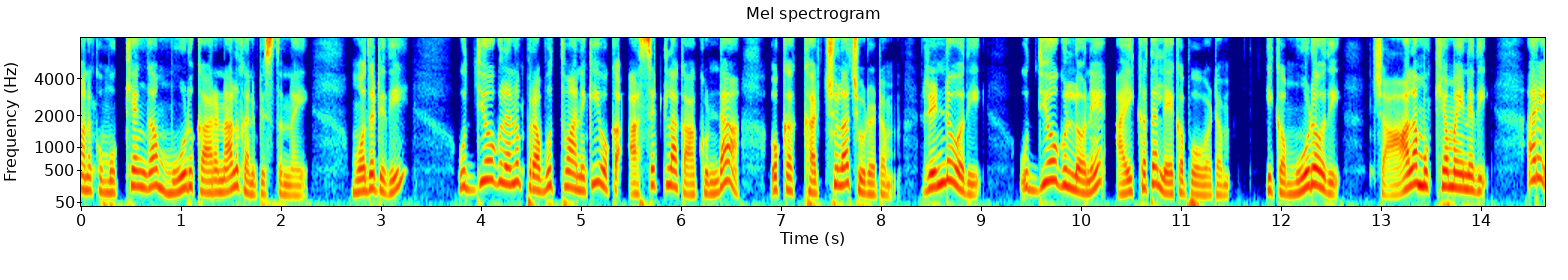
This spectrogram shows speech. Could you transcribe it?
మనకు ముఖ్యంగా మూడు కారణాలు కనిపిస్తున్నాయి. మొదటిది ఉద్యోగులను ప్రభుత్వానికి ఒక అసెట్లా కాకుండా ఒక ఖర్చులా చూడటం. రెండవది ఉద్యోగుల్లోనే ఐక్యత లేకపోవటం. ఇక మూడవది చాలా ముఖ్యమైనది అరే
